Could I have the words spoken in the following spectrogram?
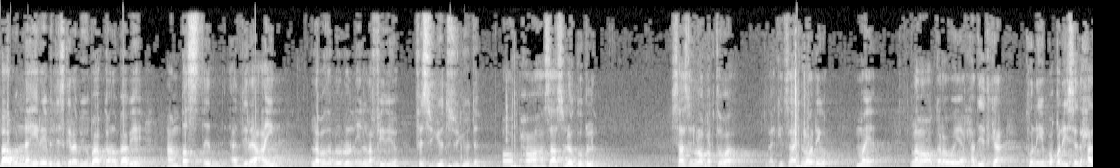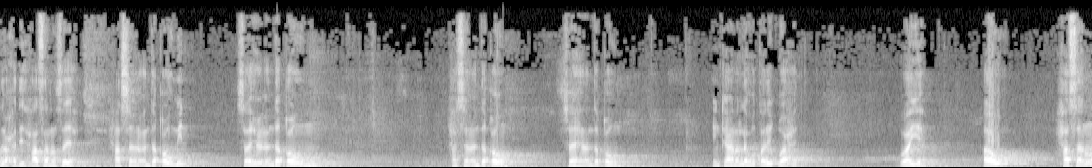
baabu nahyi reebidiska nabigu baabkan u baab yahay can basti adiraacayn. Labada dhudhun in la fidiyo fi sujuudi sujuuda. Oo muxuu ahaa saas loo goglo. Saas in loo qabto waa laakiin saa in loo dhigo maya lama ogolo weyaan xadiidka kun iyo boqol iyo saddexaad waa xadiid xasanu saxiix. Xasanu cinda qowmin saxiixun cinda qowm xasan cinda qowm saxiix cinda qowm in kaana lahu ariiq waaxid. Waaya aw xasanu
